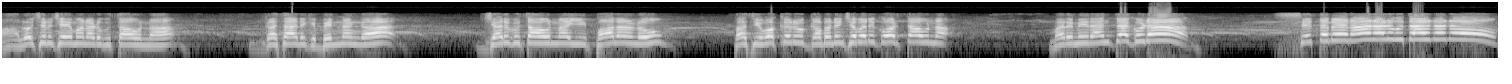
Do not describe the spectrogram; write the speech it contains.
ఆలోచన చేయమని అడుగుతా ఉన్నా గతానికి భిన్నంగా జరుగుతూ ఉన్న ఈ పాలనను ప్రతి ఒక్కరూ గమనించమని కోరుతా ఉన్నా. మరి మీరంతా కూడా సిద్ధమేనా అని అడుగుతా ఉన్నాను.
